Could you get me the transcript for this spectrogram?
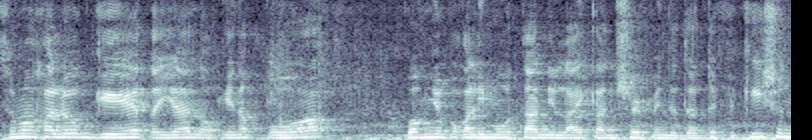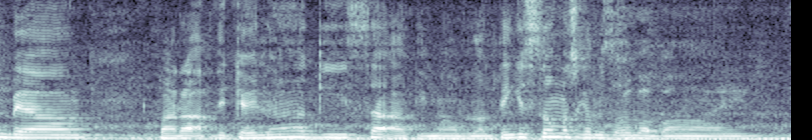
Sa mga kalugit, ayan, okay na po. Huwag niyo po kalimutan ni like and share pin the notification bell para update kayo lagi sa aking mga vlog. Thank you so much. God bless all. Bye-bye.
